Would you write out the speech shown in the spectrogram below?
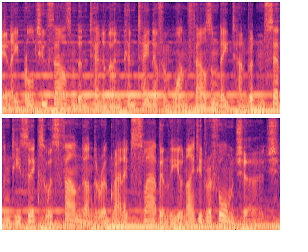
In April 2010 an urn container from 1876 was found under a granite slab in the United Reformed Church.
